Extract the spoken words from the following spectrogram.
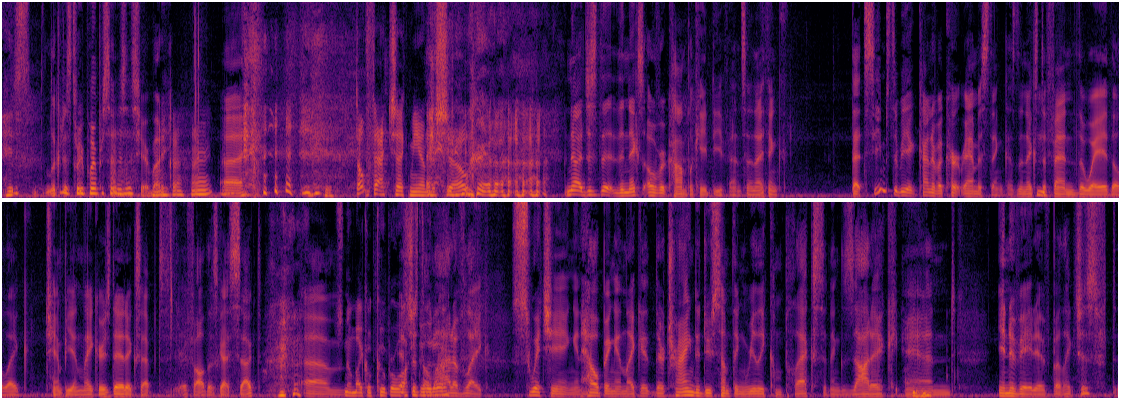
he's, look at his three point percentage this year, buddy. Okay, all right. Uh, Don't fact check me on this show. no, just the the Knicks overcomplicate defense, and I think that seems to be a kind of a Kurt Rambis thing because the Hmm. Knicks defend the way the like champion Lakers did, except if all those guys sucked. Um, There's no Michael Cooper walking it's just a lot of like switching and helping and like it, they're trying to do something really complex and exotic Mm-hmm. and innovative but like just d-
